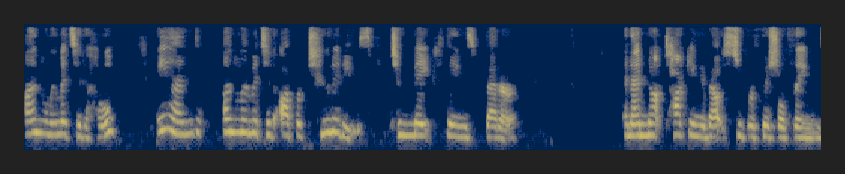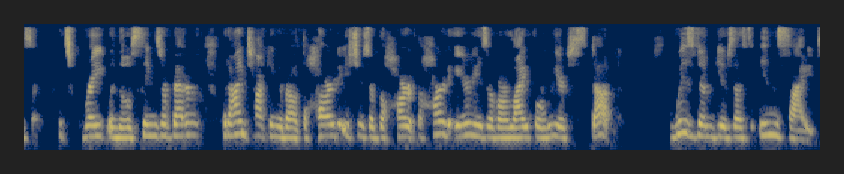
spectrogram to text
unlimited hope and unlimited opportunities to make things better. And I'm not talking about superficial things. It's great when those things are better, but I'm talking about the hard issues of the heart, the hard areas of our life where we are stuck. Wisdom gives us insight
